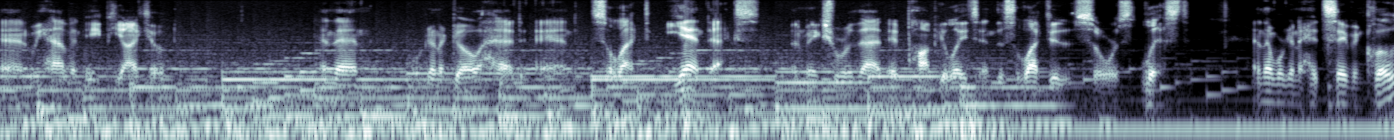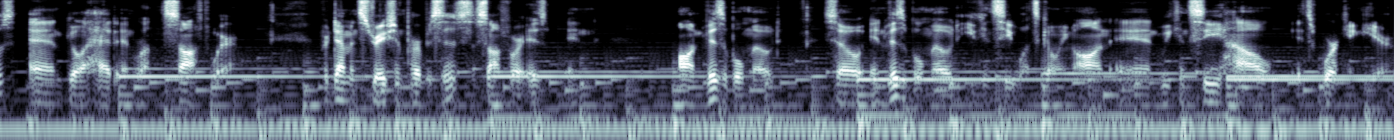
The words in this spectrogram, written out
and we have an API code. And then we're going to go ahead and select Yandex and make sure that it populates in the selected source list and then we're going to hit save and close and go ahead and run the software. For demonstration purposes, the software is in on visible mode. So in visible mode, you can see what's going on and we can see how it's working here.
